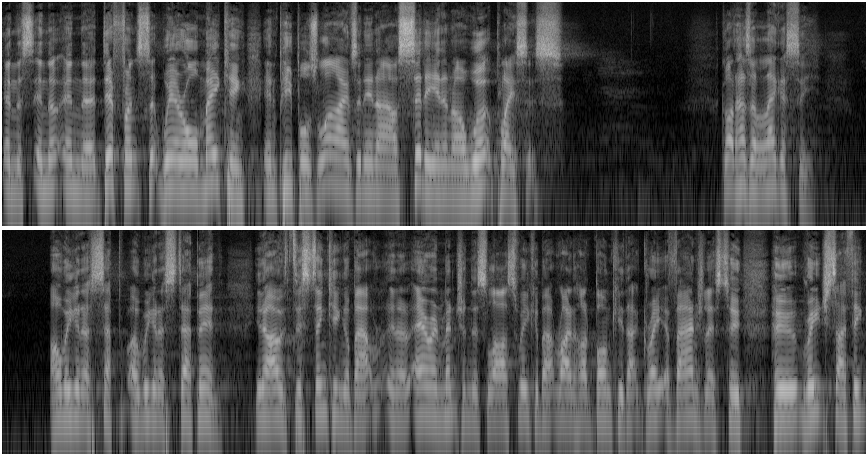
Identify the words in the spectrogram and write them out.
in the, in, the, in the difference that we're all making in people's lives and in our city and in our workplaces. God has a legacy. Are we going to step, are we going to step in? You know, I was just thinking about, you know, Aaron mentioned this last week about Reinhard Bonnke, that great evangelist who, who reached, I think,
